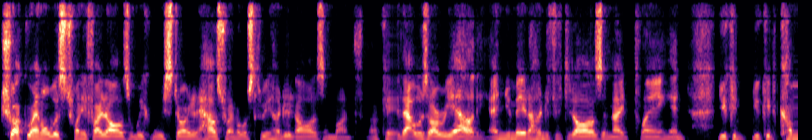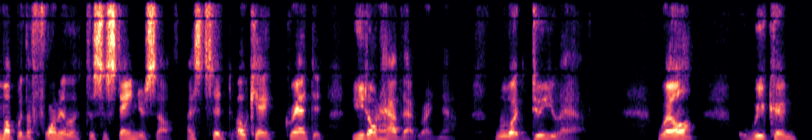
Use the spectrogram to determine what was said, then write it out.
truck rental was $25 a week when we started. House rental was $300 a month. Okay, that was our reality. And you made $150 a night playing, and you could you could come up with a formula to sustain yourself. I said, okay, granted, you don't have that right now. What do you have? Well, we can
